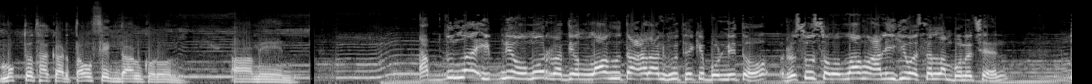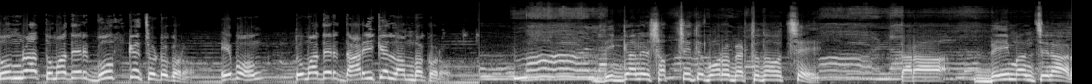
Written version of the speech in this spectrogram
মুক্ত থাকার তৌফিক দান করুন। আমিন। আব্দুল্লাহ ইবনে ওমর রাদিয়াল্লাহু তাআলাহু থেকে বর্ণিত রসুল সাল্লাল্লাহু আলাইহি ওয়াসাল্লাম বলেছেন, তোমরা তোমাদের গোফকে ছোট করো এবং তোমাদের দাড়িকে লম্বা করো। বিজ্ঞানের সবচেয়ে বড় ব্যর্থতা হচ্ছে তারা বেইমান চেনার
